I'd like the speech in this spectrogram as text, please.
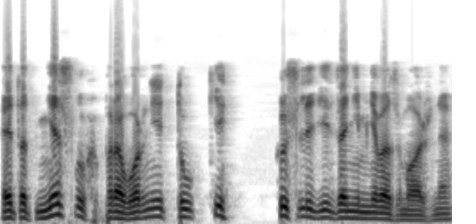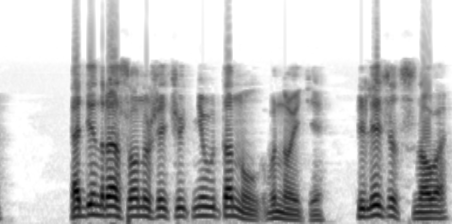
этот неслух проворнее тукки, уследить за ним невозможно. Один раз он уже чуть не утонул в нойте и лезет снова.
